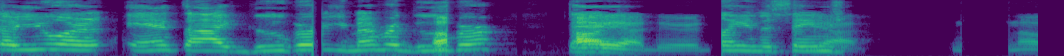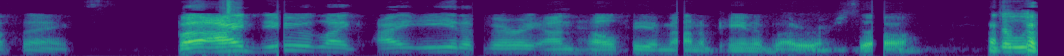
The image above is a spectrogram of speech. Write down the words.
So you are anti goober? You remember oh, goober? Oh, oh yeah, dude. In the same. Yeah. No thanks. But I do like I eat a very unhealthy amount of peanut butter. So. so when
